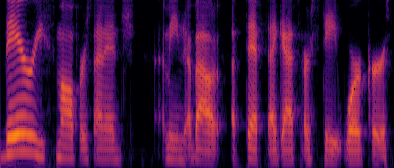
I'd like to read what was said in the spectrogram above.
very small percentage. I mean, about a fifth, I guess, are state workers.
